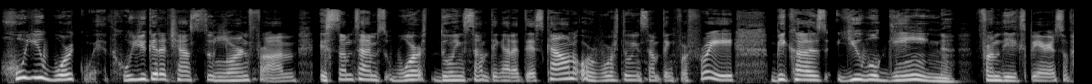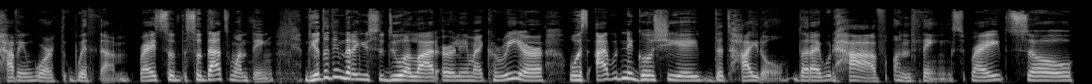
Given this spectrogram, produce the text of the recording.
who you work with, who you get a chance to learn from is sometimes worth doing something at a discount or worth doing something for free because you will gain from the experience of having worked with them, right? So, so that's one thing. The other thing that I used to do a lot early in my career was I would negotiate the title that I would have on things, right? So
